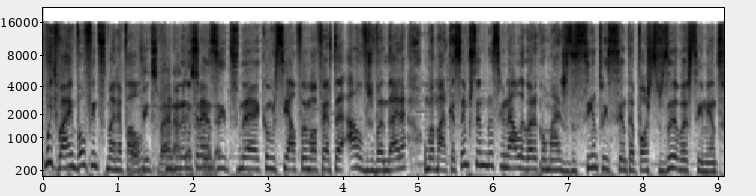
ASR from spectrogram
Muito bem, bom fim de semana, Paulo. Bom fim de semana, até O segunda. trânsito na comercial foi uma oferta Alves Bandeira, uma marca 100% nacional, agora com mais de 160 postos de abastecimento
